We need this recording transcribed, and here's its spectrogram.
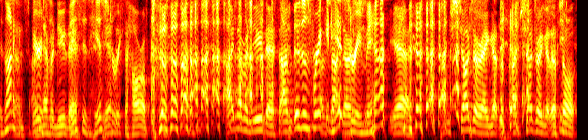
it's not a conspiracy. I never knew this. This is history. Yes, it's horrible. I never knew this. I'm, this is freaking history, sh- man. yeah, I'm shuddering at the. I'm shuddering at the thought.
